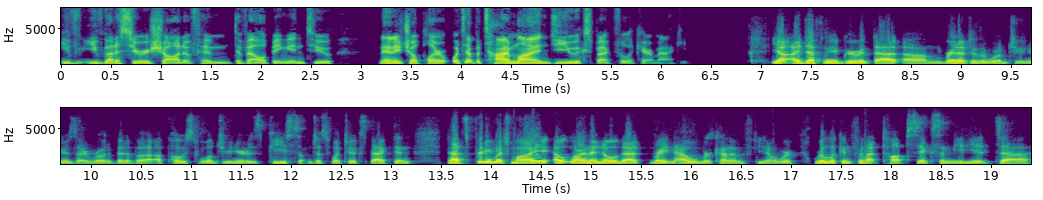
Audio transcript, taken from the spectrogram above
you've you've got a serious shot of him developing into an NHL player. What type of timeline do you expect for Lekkerimaki? Yeah, I definitely agree with that. Um, right after the World Juniors, I wrote a bit of a, a post World Juniors piece on just what to expect, and that's pretty much my outline. I know that right now we're kind of, you know, we're we're looking for that top six immediate uh,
